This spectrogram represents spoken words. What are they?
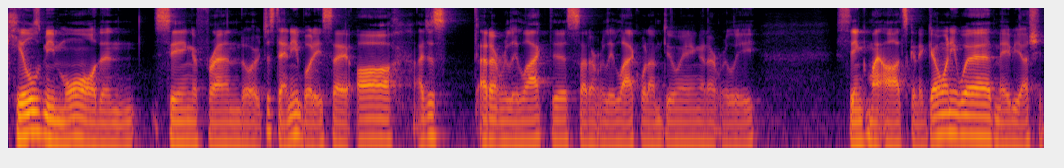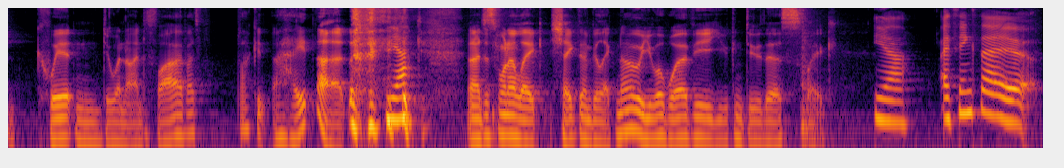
kills me more than seeing a friend or just anybody say, "Oh, I just I don't really like this. I don't really like what I'm doing. I don't really think my art's going to go anywhere. Maybe I should quit and do a 9 to 5." I fucking I hate that. Yeah. and I just want to like shake them and be like, "No, you are worthy. You can do this." Like Yeah. I think that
